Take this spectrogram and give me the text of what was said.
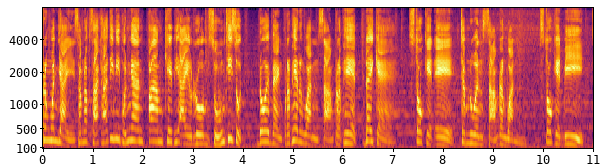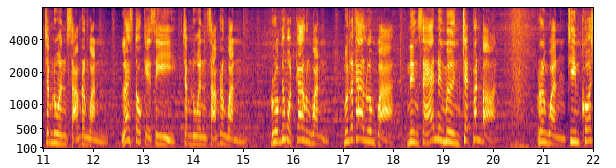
รางวัลใหญ่สำหรับสาขาที่มีผลงานตาม KPI รวมสูงที่สุด โดยแบ่งประเภทรางวัล 3 ประเภท ได้แก่ s t o g a t e A จำนวน 3 รางวัล s t o g a t e B จำนวน 3 รางวัล และ s t o g a t e C จำนวน 3 รางวัล รวมทั้งหมด 9 รางวัล มูลค่ารวมกว่า 117,000 บาท รางวัลทีมโค้ช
